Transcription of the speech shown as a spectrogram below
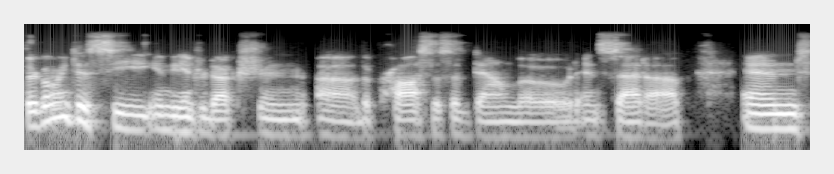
they're going to see in the introduction uh, the process of download and setup. And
